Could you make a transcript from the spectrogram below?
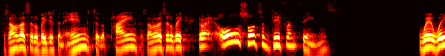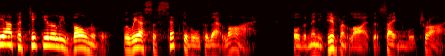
For some of us, it'll be just an end to the pain. For some of us, it'll be all sorts of different things where we are particularly vulnerable, where we are susceptible to that lie or the many different lies that Satan will try.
